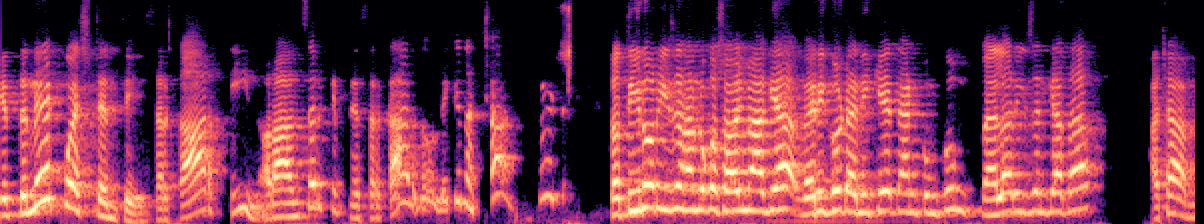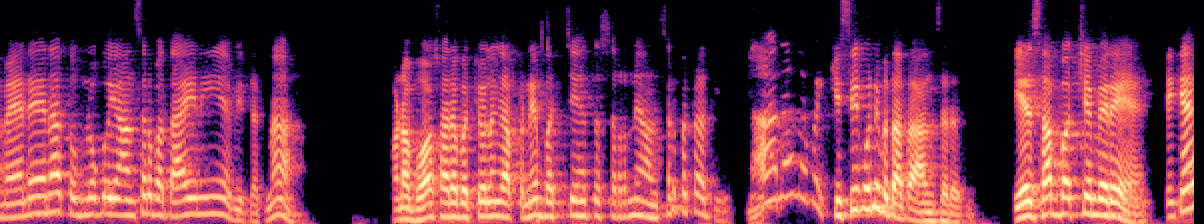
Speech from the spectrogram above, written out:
कितने क्वेश्चन थे, सरकार तीन, और आंसर कितने, सरकार दो, लेकिन अच्छा तो तीनों रीजन हम लोग को समझ में आ गया very good Aniket and Kumkum पहला रीजन क्या था? अच्छा मैंने ना तुम लोग को ये आंसर बताया नहीं है अभी तक ना। वरना बहुत सारे बच्चे बोलेंगे, अपने बच्चे हैं तो सर ने आंसर बता दिया। ना ना ना भाई, किसी को नहीं बताता आंसर अभी। ये सब बच्चे मेरे हैं, ठीक है?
